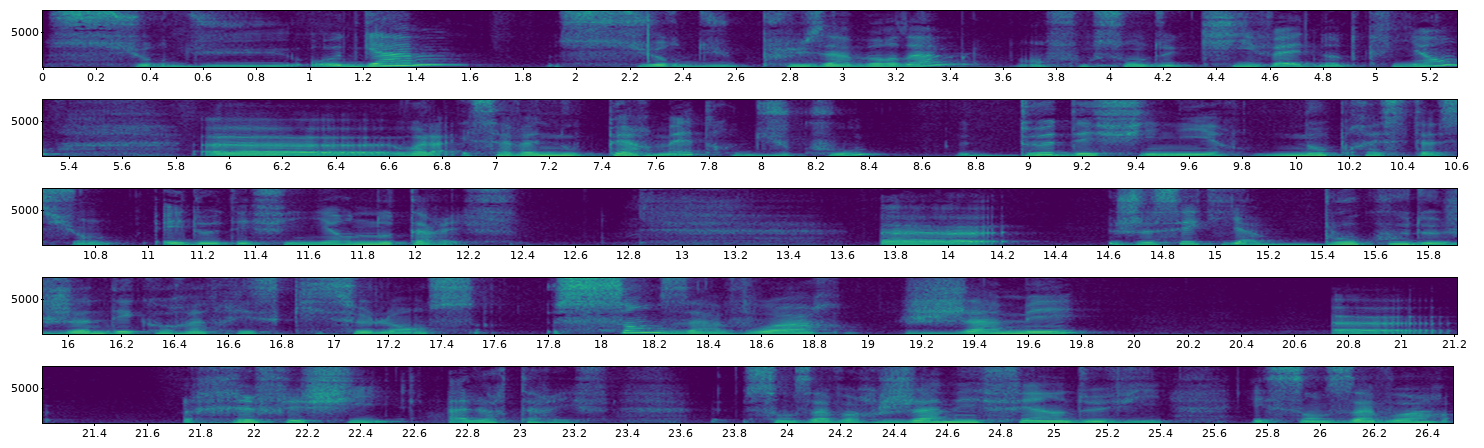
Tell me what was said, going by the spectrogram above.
sur du haut de gamme, sur du plus abordable, en fonction de qui va être notre client. Euh, voilà, et ça va nous permettre, du coup, de définir nos prestations et de définir nos tarifs. Euh, je sais qu'il y a beaucoup de jeunes décoratrices qui se lancent sans avoir jamais euh, réfléchi à leurs tarifs, sans avoir jamais fait un devis et sans avoir,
